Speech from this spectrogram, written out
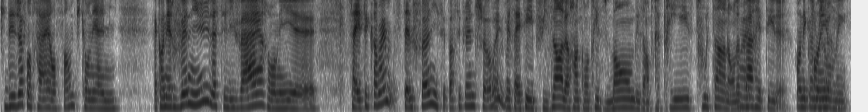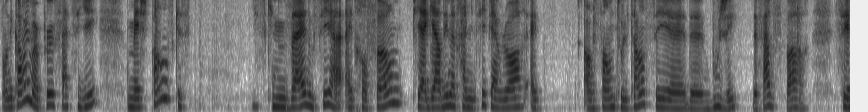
Puis déjà qu'on travaille ensemble, puis qu'on est amis. Fait qu'on est revenu, là c'est l'hiver, on est... euh, ça a été quand même, c'était le fun, il s'est passé plein de choses. Mais ça a été épuisant, là, rencontrer du monde, des entreprises, tout le temps. là. On n'a Ouais. pas arrêté. Là, On est, on, est, on est quand même un peu fatigué, mais je pense que ce, ce qui nous aide aussi à être en forme, puis à garder notre amitié, puis à vouloir être ensemble tout le temps, c'est euh, de bouger, de faire du sport. C'est,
